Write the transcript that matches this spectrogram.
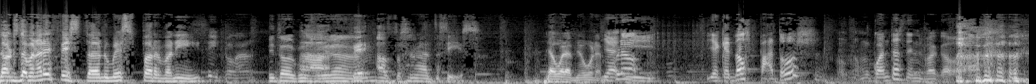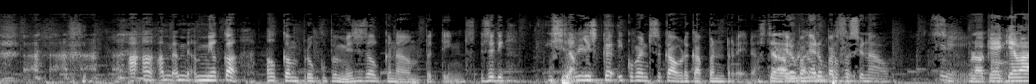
Doncs demanaré festa només per venir Sí, clar. I te la a concediran. fer els 296. Ja ho veurem, ja ho veurem. I, Però- i, I aquest dels patos, amb quantes dents va acabar? A, a, a, a mi el que, el que em preocupa més és el que anava amb patins. És a dir, i si rellisca i comença a caure cap enrere. Hòstia, Era, era un professional. Sí. Però què, què, va,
